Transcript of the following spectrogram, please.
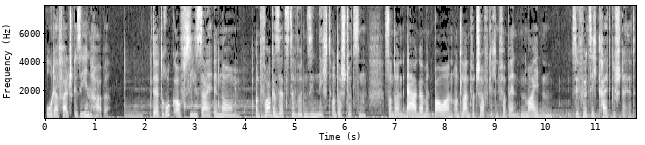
oder falsch gesehen habe. Der Druck auf sie sei enorm. Und Vorgesetzte würden sie nicht unterstützen, sondern Ärger mit Bauern und landwirtschaftlichen Verbänden meiden. Sie fühlt sich kaltgestellt,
